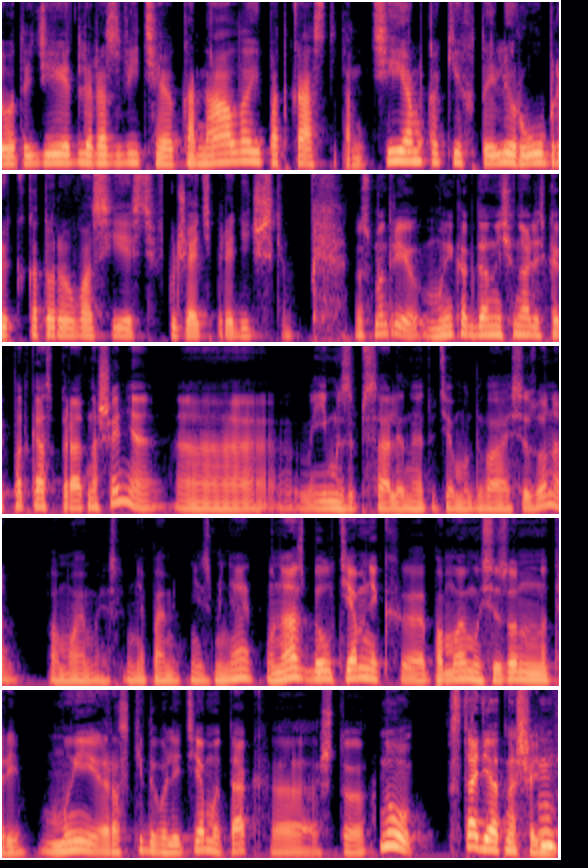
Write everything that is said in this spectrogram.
вот идеи для развития канала и подкаста, там, тем каких-то или рубрик, которые у вас есть, включаете периодически? Ну, смотри, мы когда начинались как подкаст про отношения, э, и мы записали на эту тему два сезона, по-моему, если мне память не изменяет. У нас был темник, э, по-моему, сезона на три. Мы раскидывали темы так, э, что, ну, Стадия отношений.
